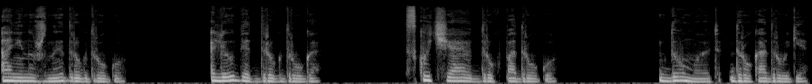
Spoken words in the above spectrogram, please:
Они нужны друг другу, любят друг друга, скучают друг по другу, думают друг о друге.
